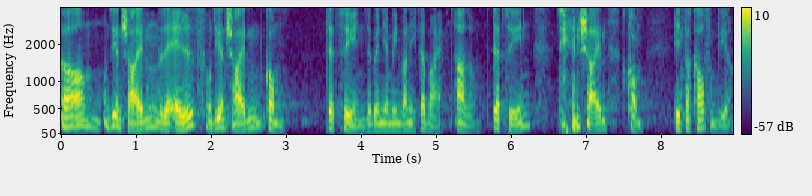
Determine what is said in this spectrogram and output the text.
ähm, und sie entscheiden, der elf, und sie entscheiden, komm, der zehn, der Benjamin war nicht dabei. Also, der zehn, sie entscheiden, komm, den verkaufen wir.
